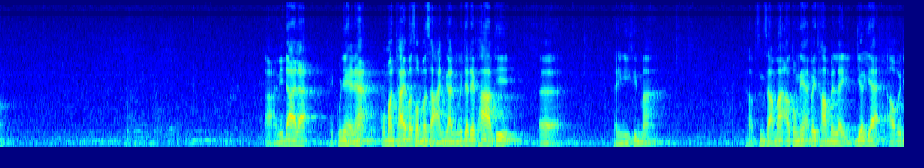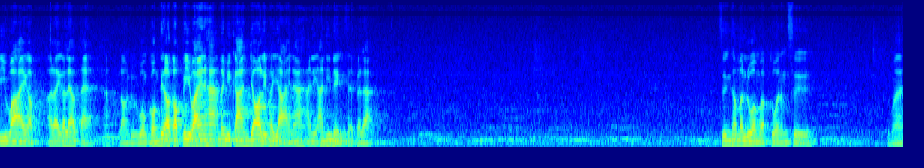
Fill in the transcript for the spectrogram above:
อันนี้ได้แล้วคุณจะเห็นนะฮะพอมันใช้ผสมผสานกันก็จะได้ภาพที่เอออย่างนี้ขึ้นมาครับซึ่งสามารถเอาตรงเนี้ยไปทำเป็นอะไรอีกเยอะแยะ เอาไป dy กับอะไรก็แล้วแต่ลองดูวงกลมที่เรา copy ไว้นะฮะ ไม่มีการย่อหรือขยายนะ อันนี้อันที่หนึ่งเสร็จไปแล้ว ซึ่งถ้ามารวมกับตัวหนังสือ ถูกไหม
